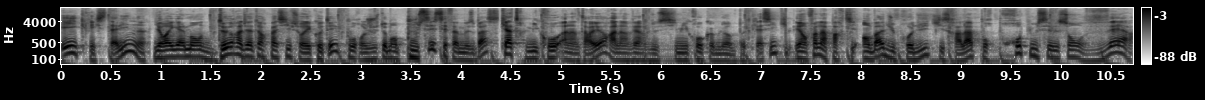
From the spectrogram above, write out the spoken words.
et cristallines. Il y aura également deux radiateurs passifs sur les côtés pour justement pousser ces fameuses basses, 4 micros à l'intérieur, à l'inverse de 6 micros comme le HomePod classique, et enfin la partie en bas du produit qui sera là pour propulser le son vers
